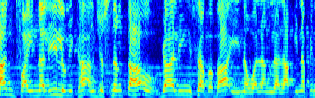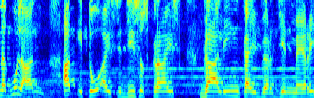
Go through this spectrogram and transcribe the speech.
And finally, lumikha ang Diyos ng tao galing sa babae na walang lalaki na pinagmulan at ito ay si Jesus Christ galing kay Virgin Mary.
